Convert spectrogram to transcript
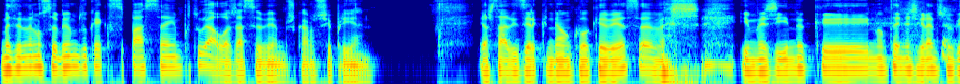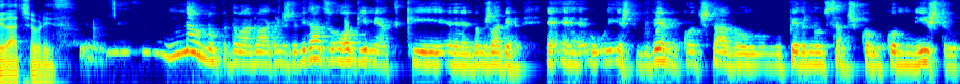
mas ainda não sabemos o que é que se passa em Portugal ou já sabemos, Carlos Cipriano? Ele está a dizer que não com a cabeça, mas imagino que não tenhas grandes novidades sobre isso. Não, não, não, há, não há grandes novidades. Obviamente que, uh, vamos lá ver, uh, uh, este governo, quando estava o Pedro Nuno Santos como, como ministro,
